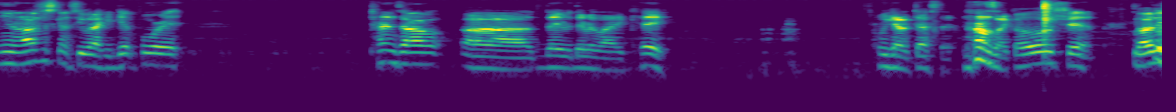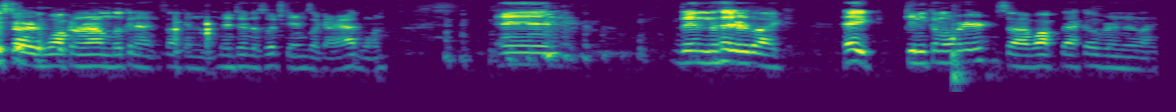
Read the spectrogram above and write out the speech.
you know I was just gonna see what I could get for it. Turns out uh, they they were like, "Hey, we gotta test it." I was like, "Oh shit!" So I just started walking around looking at fucking Nintendo Switch games like I had one, and then they're like, "Hey, can you come over here?" So I walk back over, and they're like,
